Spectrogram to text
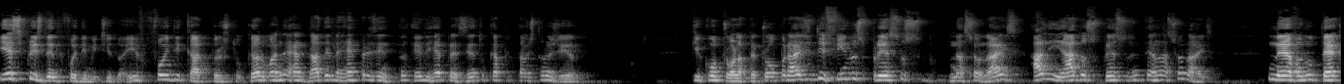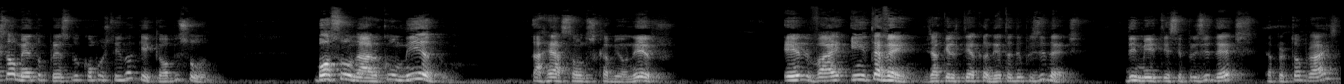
E esse presidente que foi demitido aí foi indicado pelo Tucano, mas na realidade ele representa, ele representa o capital estrangeiro, que controla a Petrobras e define os preços nacionais alinhados aos preços internacionais. Neva no Texas aumenta o preço do combustível aqui, que é um absurdo. Bolsonaro, com medo da reação dos caminhoneiros, ele vai e intervém, já que ele tem a caneta de presidente. Demite esse presidente da Petrobras,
